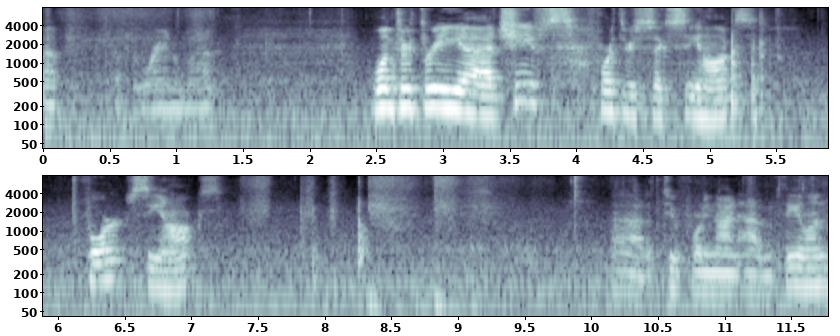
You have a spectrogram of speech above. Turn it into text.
Oh, random that. One through three uh, Chiefs, four through six Seahawks, four Seahawks. Uh, to 249 Adam Thielen.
